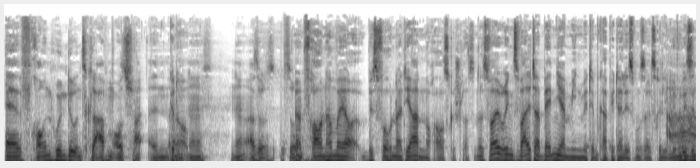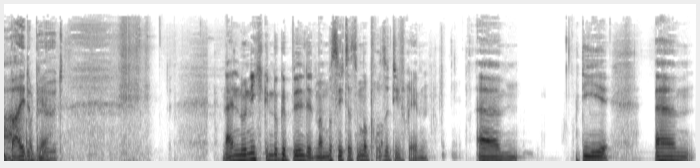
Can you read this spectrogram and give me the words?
äh, Frauen, Hunde und Sklaven ausschalten. Genau. Ne, ne? Also so. Ja, und Frauen haben wir ja bis vor 100 Jahren noch ausgeschlossen. Das war übrigens Walter Benjamin mit dem Kapitalismus als Religion. wir sind Ah, beide okay. blöd. Nein, nur nicht genug gebildet. Man muss sich das immer positiv reden. Ähm, die, ähm,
